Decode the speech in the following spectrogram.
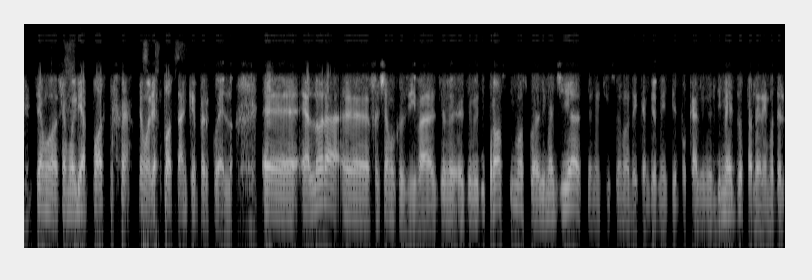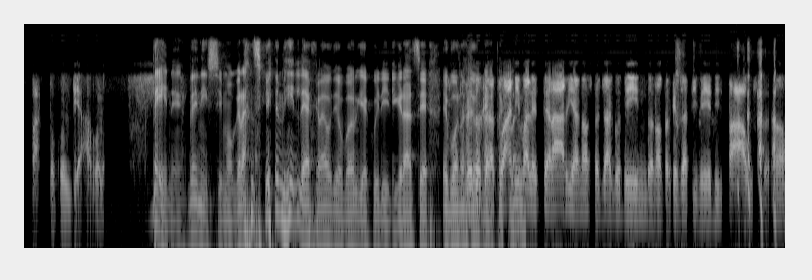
siamo, siamo, lì apposta, siamo, lì apposta, anche per quello. Eh, e allora eh, facciamo così, va, giovedì prossimo, scuola di magia, se non ci sono dei cambiamenti epocali nel di mezzo parleremo del patto col diavolo. Bene, benissimo, grazie mille a Claudio Borghi Aquilini, grazie e buona Vedo giornata. che la tua Claudio. anima letteraria no, sta già godendo, no, perché già ti vedi il Faust. No?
